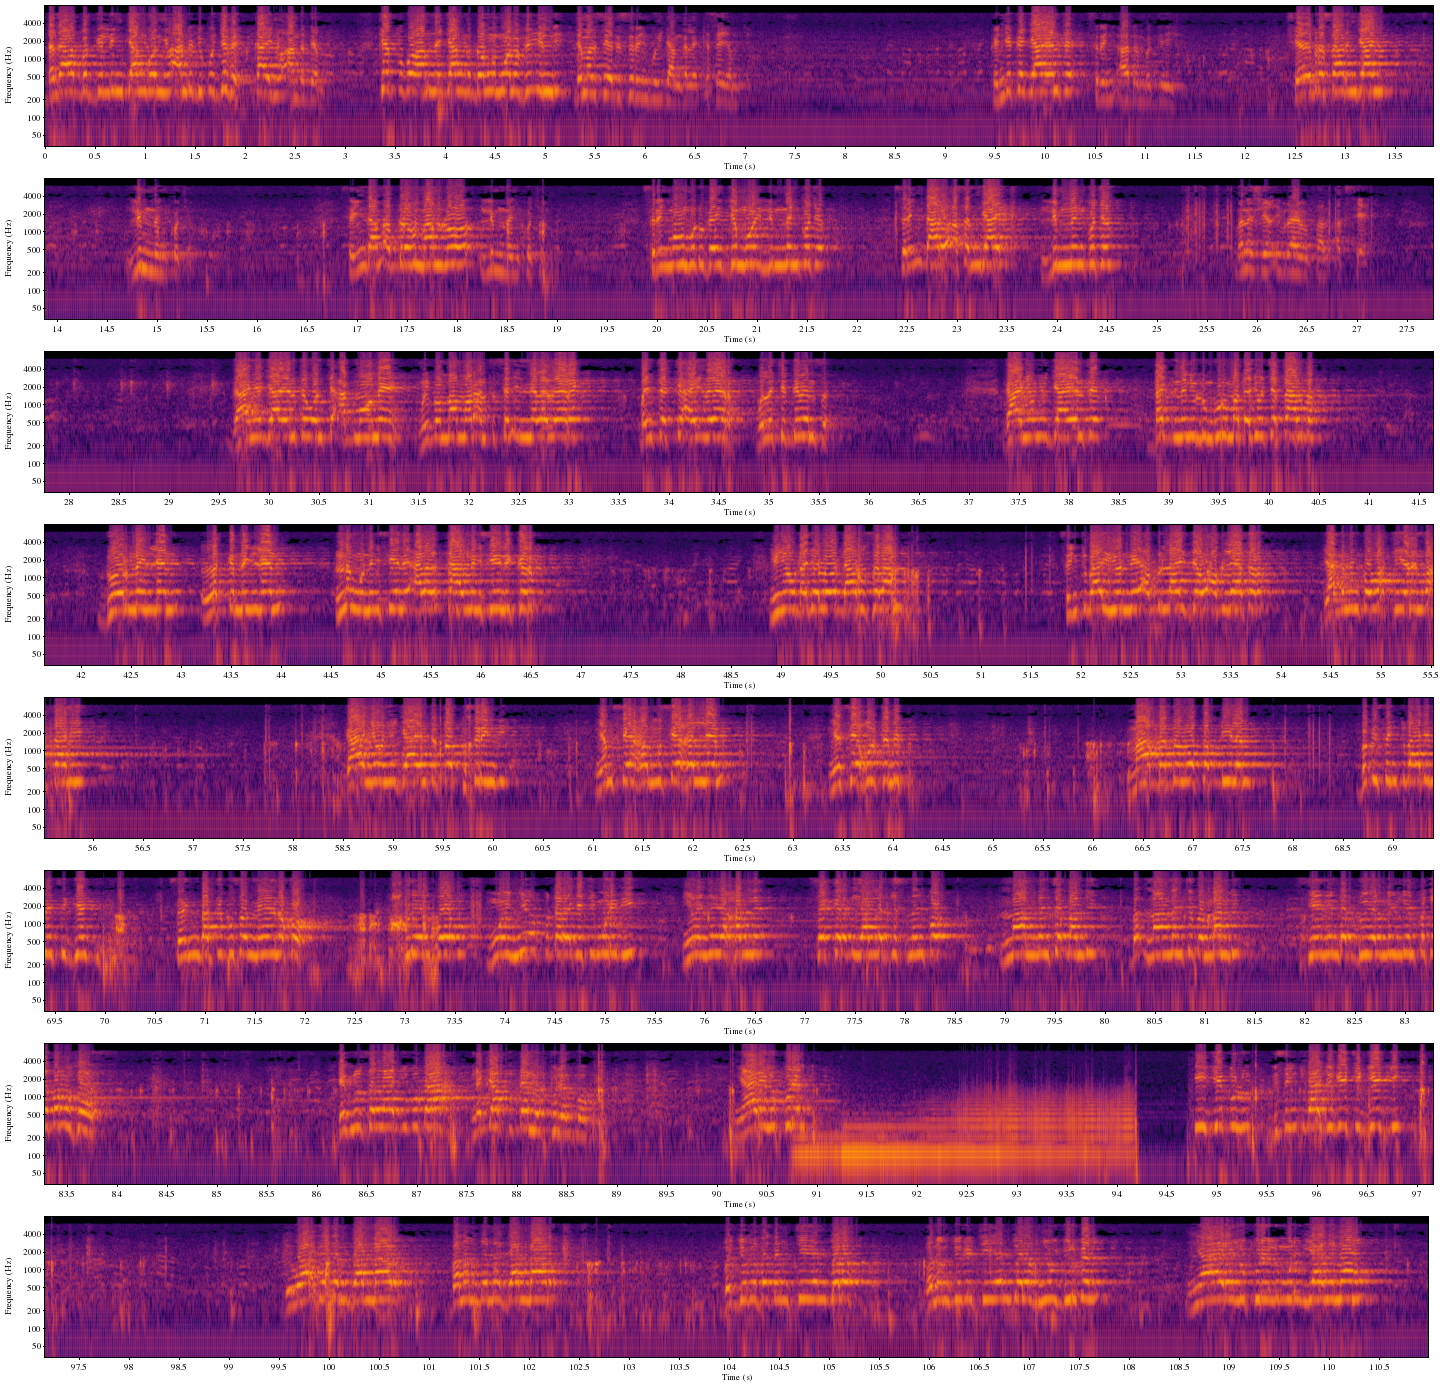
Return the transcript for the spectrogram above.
da ngaa bëgg liñ jàngoon ñu ànd di ko jëfe kaay ñu ànd dem képp koo xam ne jàng dong moo la fi indi demal seeti sëriñ buy jàngale kese yam ci ka njëkk a jaayante sëriñ Adama Gueye Cheikh Ibra Sarr Njaañ lim nañ ko ca sëriñ Daam Abdourahmane Lo lim nañ ko ca sëriñ Mouhamadou Gueye jëmmooy lim nañ ko ca sëriñ Daaru Assane Ndiaye lim nañ ko ca ba ne Cheikh Ibrahima Fall ak seet gaaña jaayante woon ca at moomee muy ba Maam Mor Anta Sali nelawee rek bañ teg ci ay weer wala ca déwén sa gaañoo ñu jaayante daj nañu lu mburu ma dajul ca taal ba dóor nañ leen lakk nañ leen nangu nañ seeni alal taal nañ seeni kër ñu ñëw dajaloo daaru salaam sëñ Tuubaa yi yónnee Abdoulaye Diaw ab leetar yàgg nañ ko wax ci yeneen waxtaan yi gaa ñëw ñu jaayante topp sëriñ bi ñam seexal mu seexal leen ña seexul tamit maa baddaloo tabdiilan ba bi sëñ Tuubaa demee ci géej gi sëñ Mbàkke bu so nee na ko kuréel boobu mooy ñi ëpp daraja ci murid yi ñooy ñi nga xam ne secret bi yàlla gis nañ ko naan nañ ca bandi ba naan nañ ca ba mbandi seeni ndab duyal nañ leen ko ca ba mu fees déglu sa laaj bi bu baax nga jàpp benn kuréel boobu ñaareelu kuréel bi kii jébbalu bi sëñ Tuubaa jógee ci géej gi di waaj a dem gànnaar banam demee gànnaar ba jóge fa dem ci yéen jolof banam jóge ci yéen jolof ñëw Jurbel ñaareelu kuréelu murid yaa ngi noonu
